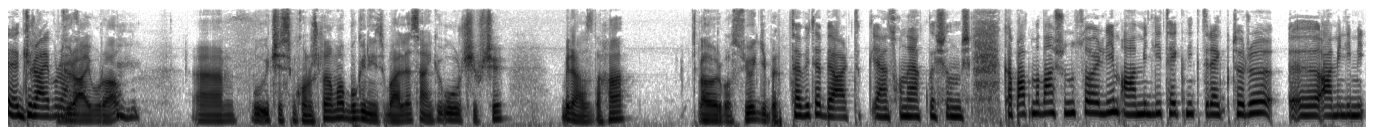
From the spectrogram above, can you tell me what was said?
Ee, Güray Vural. Güray Vural. E, bu üç isim konuşuluyor ama bugün itibariyle sanki Uğur Çiftçi biraz daha ağır basıyor gibi. Tabii tabii artık yani sona yaklaşılmış. Kapatmadan şunu söyleyeyim. A Milli Teknik Direktörü, e, A Milli,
